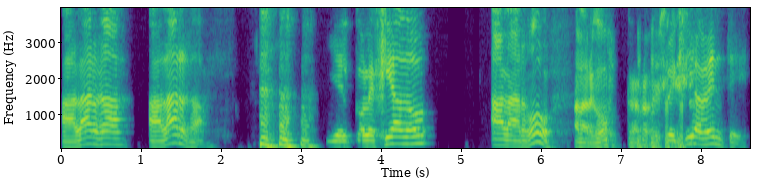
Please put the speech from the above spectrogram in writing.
alarga, alarga. Y el colegiado alargó, Alargó, claro. efectivamente.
